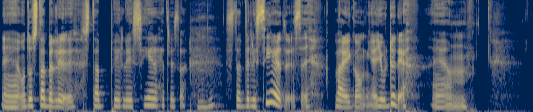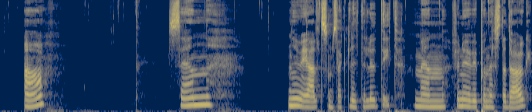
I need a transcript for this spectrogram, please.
Eh, och då stabili stabiliser heter det så? Mm. stabiliserade det sig varje gång jag gjorde det. Eh, ja. Sen, nu är allt som sagt lite luddigt. Men för nu är vi på nästa dag.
